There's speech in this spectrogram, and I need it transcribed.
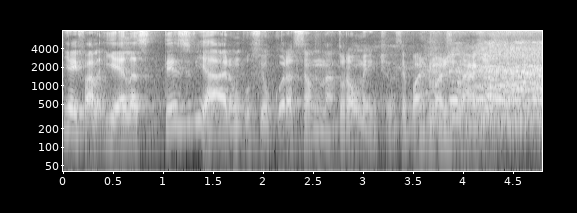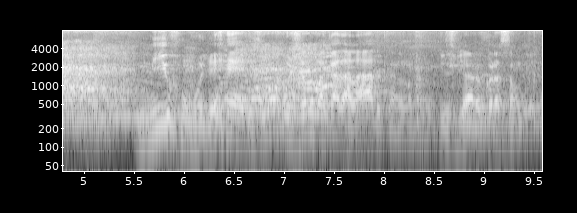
E aí fala, e elas desviaram o seu coração, naturalmente, né? você pode imaginar que mil mulheres, uma puxando para cada lado, cara, desviaram o coração dele.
